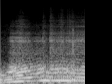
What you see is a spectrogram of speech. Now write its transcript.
Wow.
